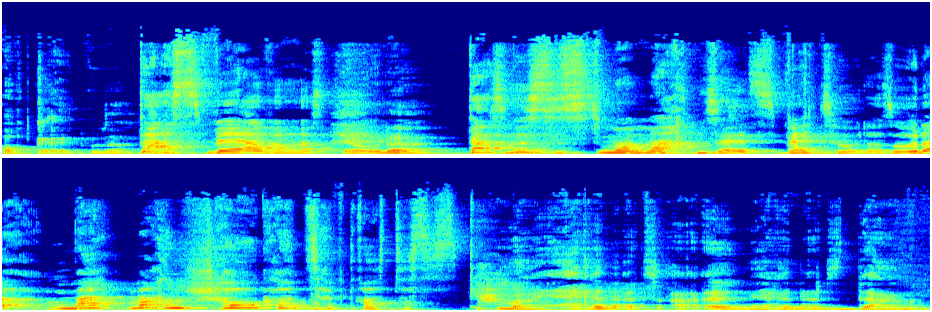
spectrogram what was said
Auch geil, oder? Das wäre was. Ja, oder? Das müsstest du mal machen, so als Wette oder so. Oder mach, mach ein Showkonzept draus. Das ist geil. Mal Herren als, äh, Herren als Damen.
